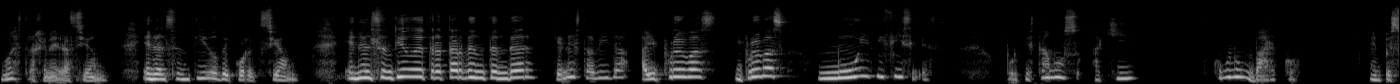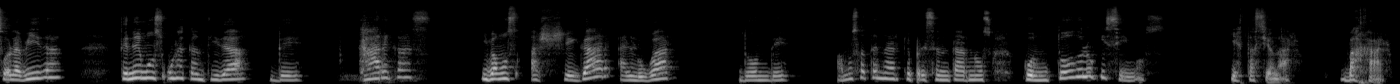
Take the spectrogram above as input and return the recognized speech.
nuestra generación, en el sentido de corrección, en el sentido de tratar de entender que en esta vida hay pruebas y pruebas muy difíciles, porque estamos aquí como en un barco. Empezó la vida, tenemos una cantidad de cargas y vamos a llegar al lugar donde vamos a tener que presentarnos con todo lo que hicimos y estacionar, bajar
